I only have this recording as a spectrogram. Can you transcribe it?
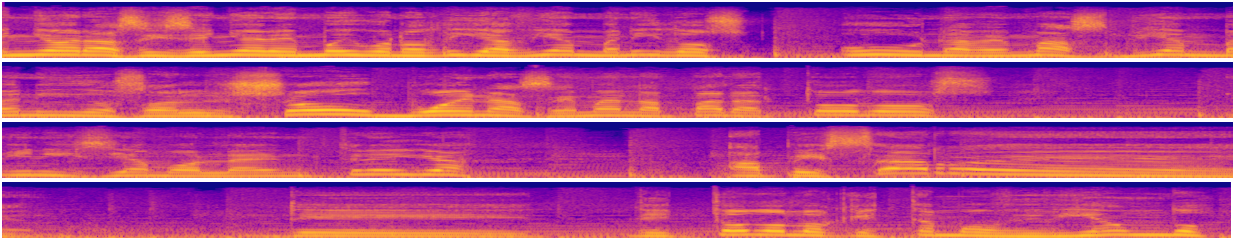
Señoras y señores, muy buenos días, bienvenidos una vez más, bienvenidos al show, buena semana para todos. Iniciamos la entrega. A pesar de, de, todo lo que estamos viviendo,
